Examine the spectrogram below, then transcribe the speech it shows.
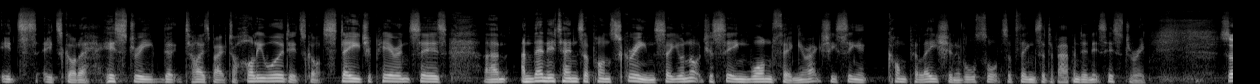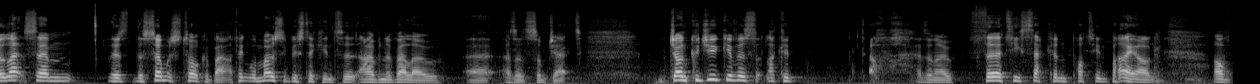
it's it's got a history that ties back to Hollywood. It's got stage appearances, um, and then it ends up on screen. So you're not just seeing one thing; you're actually seeing a compilation of all sorts of things that have happened in its history. So let's. Um, there's there's so much to talk about. I think we'll mostly be sticking to Ivor Novello uh, as a subject. John, could you give us like a, oh, I don't know, thirty second potted biog of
